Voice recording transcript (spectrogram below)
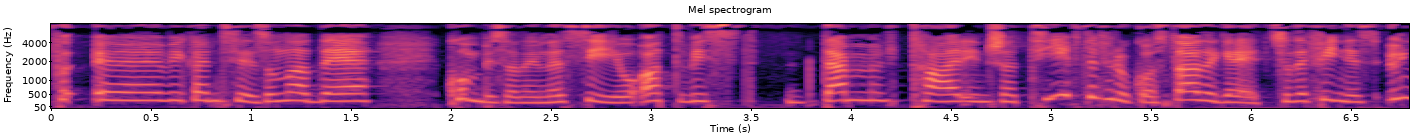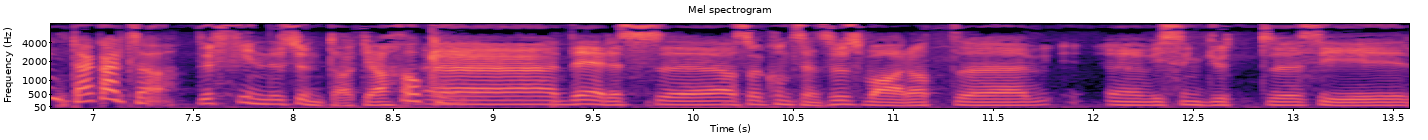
for, øh, vi kan si det sånn, da. Det, kompisene dine sier jo at hvis de tar initiativ til frokost, da er det greit. Så det finnes unntak, altså. det finnes unntak, ja. Okay. Eh, deres eh, altså konsensus var at hvis en gutt sier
